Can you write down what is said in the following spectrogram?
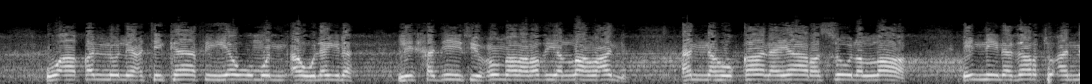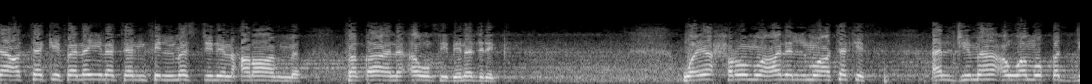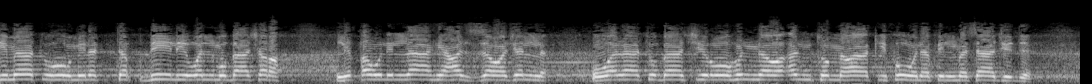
وأقل الاعتكاف يوم أو ليلة. لحديث عمر رضي الله عنه أنه قال يا رسول الله إني نذرت أن أعتكف ليلة في المسجد الحرام فقال أوف بنذرك. ويحرم على المعتكف الجماع ومقدماته من التقبيل والمباشرة لقول الله عز وجل ولا تباشروهن وأنتم عاكفون في المساجد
